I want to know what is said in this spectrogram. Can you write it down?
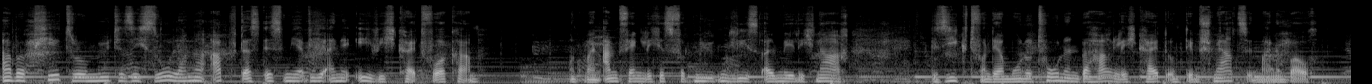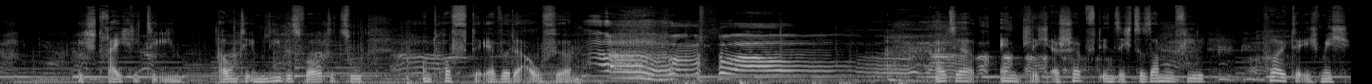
Aber Pietro mühte sich so lange ab, dass es mir wie eine Ewigkeit vorkam. Und mein anfängliches Vergnügen ließ allmählich nach, besiegt von der monotonen Beharrlichkeit und dem Schmerz in meinem Bauch. Ich streichelte ihn, raunte ihm Liebesworte zu und hoffte, er würde aufhören. Als er endlich erschöpft in sich zusammenfiel, freute ich mich,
